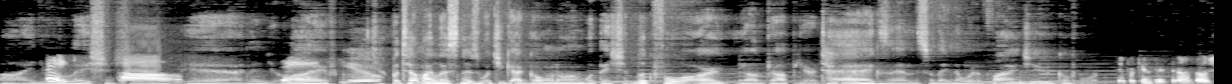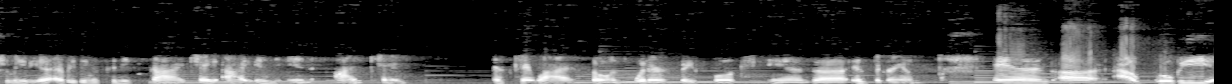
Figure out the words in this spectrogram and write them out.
uh, in your Thanks, relationship. Paul. Yeah, and in your thank life. you. But tell my listeners what you got going on, what they should look for. You know, drop your tags, and so they know where to find you. Go for it. Super consistent on social media. Everything is Kinnik Sky, K I N N I K S K Y. So on Twitter, Facebook, and uh, Instagram. And uh, I will be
